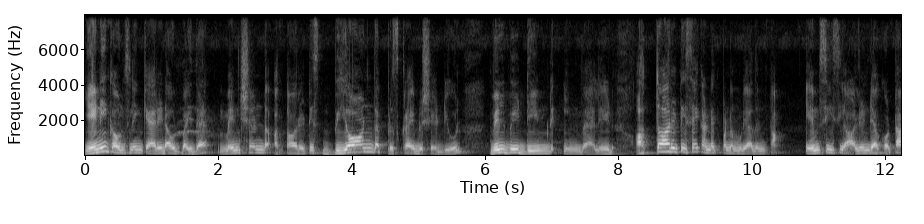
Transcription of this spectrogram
any counselling carried out by the mentioned authorities beyond the prescribed schedule will be deemed invalid அத்தாரிட்டிஸே கண்டக்ட் பண்ண முடியாதுன்ட்டான். MCC all India quota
